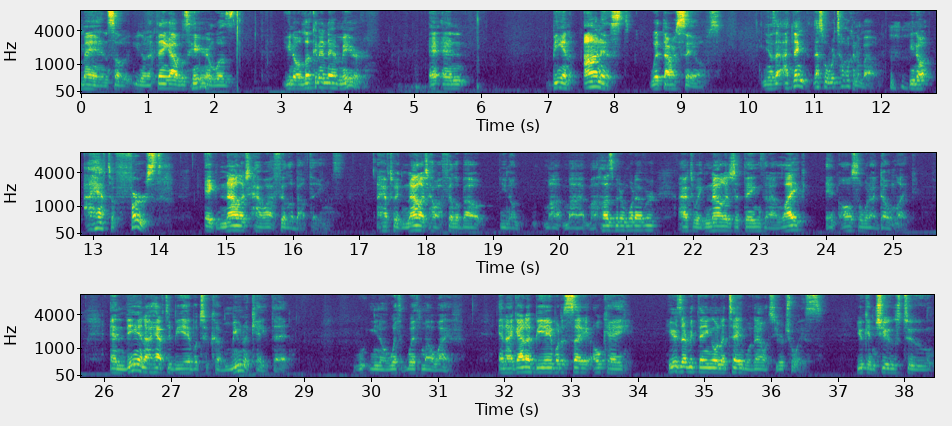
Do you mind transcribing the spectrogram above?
Man, so you know the thing I was hearing was, you know, looking in that mirror, and, and being honest with ourselves. You know, I think that's what we're talking about. Mm-hmm. You know, I have to first acknowledge how I feel about things. I have to acknowledge how I feel about, you know, my, my, my husband or whatever. I have to acknowledge the things that I like and also what I don't like. And then I have to be able to communicate that, you know, with, with my wife. And I got to be able to say, okay, here's everything on the table. Now it's your choice. You can choose to,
